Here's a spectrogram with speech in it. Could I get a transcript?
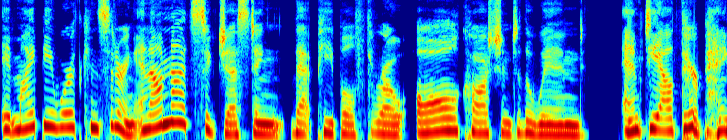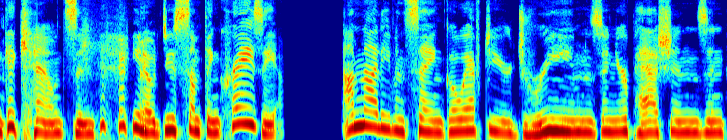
it might be worth considering. And I'm not suggesting that people throw all caution to the wind, empty out their bank accounts and, you know, do something crazy. I'm not even saying go after your dreams and your passions and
